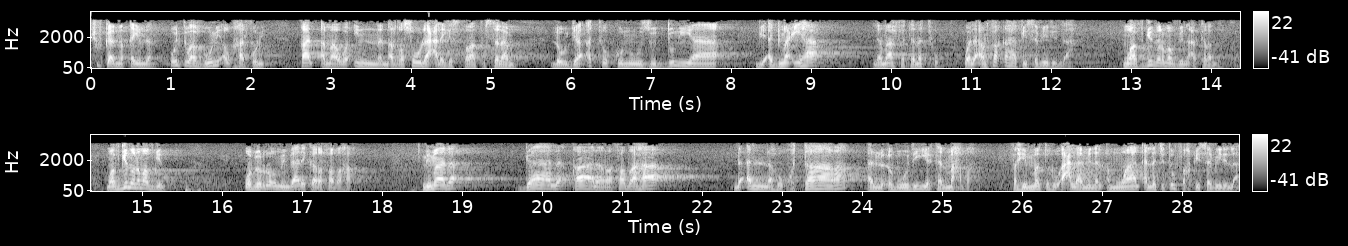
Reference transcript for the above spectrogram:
شوف كلام ابن القيم ده وانتوا وافقوني أو خالفوني. قال أما وإن الرسول عليه الصلاة والسلام لو جاءته كنوز الدنيا بأجمعها لما فتنته ولا أنفقها في سبيل الله. موافقين ولا موافقين على الكلام ده؟ موافقين ولا موافقين؟ وبالرغم من ذلك رفضها. لماذا؟ قال قال رفضها لأنه اختار العبودية المحضة. فهمته أعلى من الأموال التي تنفق في سبيل الله.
